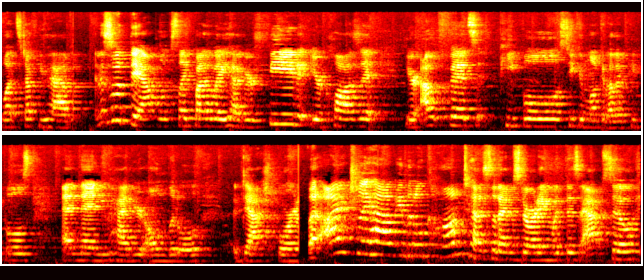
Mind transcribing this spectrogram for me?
what stuff you have. And this is what the app looks like, by the way. You have your feed, your closet, your outfits, people, so you can look at other people's, and then you have your own little dashboard. But I actually have a little contest that I'm starting with this app. So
